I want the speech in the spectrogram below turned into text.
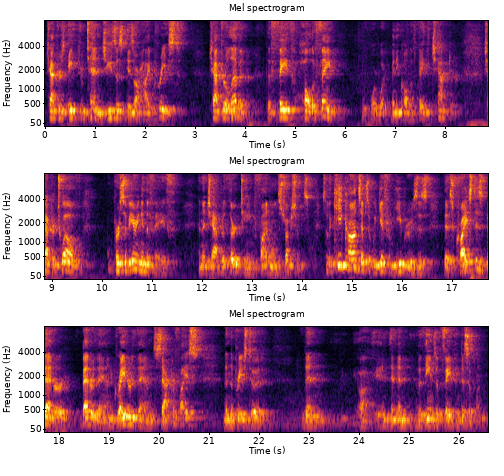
Chapters 8 through 10, Jesus is our high priest. Chapter 11, the Faith Hall of Fame, or what many call the faith chapter. Chapter 12, persevering in the faith. And then chapter 13, final instructions. So the key concepts that we get from Hebrews is this Christ is better, better than, greater than sacrifice, than the priesthood, than, uh, and, and then the themes of faith and discipline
